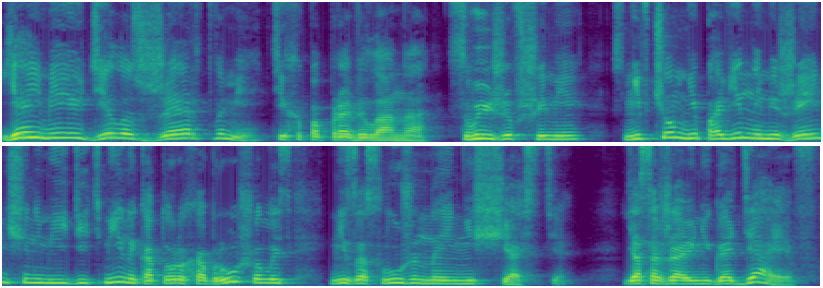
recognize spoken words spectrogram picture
«Я имею дело с жертвами», – тихо поправила она, – «с выжившими, с ни в чем не повинными женщинами и детьми, на которых обрушилось незаслуженное несчастье. Я сажаю негодяев».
